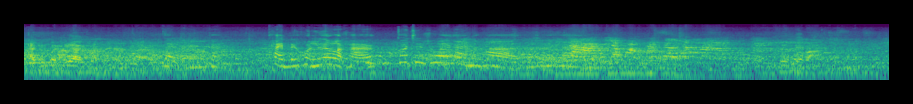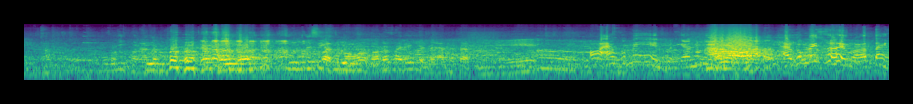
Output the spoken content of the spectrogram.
ใครเป็นคนเลือกคะใส่เป็นลูกกันใครเป็นคนเลือกล่ะคะ ก็ช่วยๆกันนะคะช่วยกันเลือกไม่ว่าคุณคนนั้นจะคุณไม่สิคุณบอกว่าไม่ค่อยได้เห็นแม่แอปแบบนี้อ๋ อแอลก็ไม่เห็นเหมือนกันอ๋อเหรอแอลก็ไม่เคยแบบว่าแต่ง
